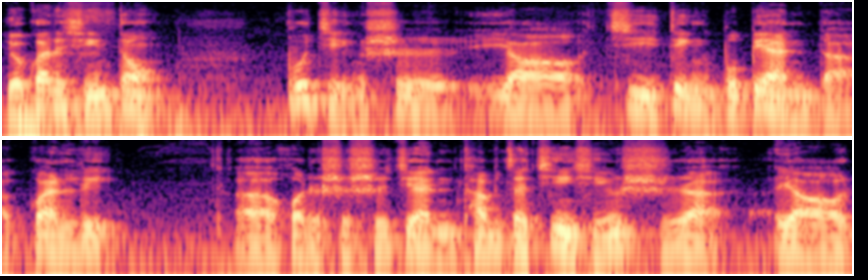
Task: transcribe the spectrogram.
有关的行动不仅是要既定不变的惯例，呃，或者是实践，他们在进行时，要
